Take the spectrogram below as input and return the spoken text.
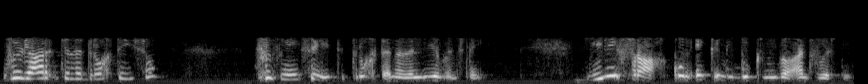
Hoeveel jaar het julle droogte hierso? Mense het droogte in hulle lewens nie. Hierdie vraag kon ek in die boek nie beantwoord nie.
